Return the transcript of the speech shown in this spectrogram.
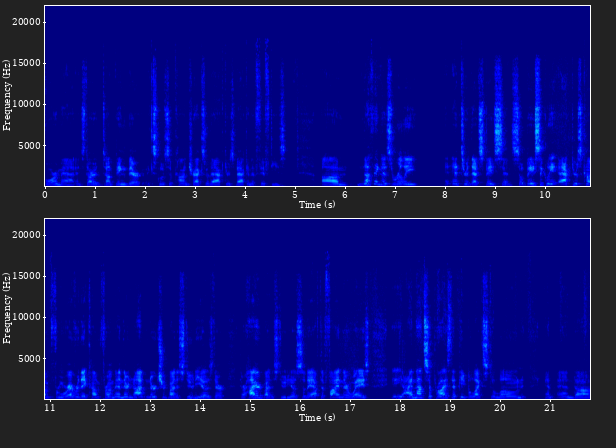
format and started dumping their exclusive contracts with actors back in the 50s, um, nothing has really entered that space since. So basically, actors come from wherever they come from, and they're not nurtured by the studios. They're they're hired by the studios, so they have to find their ways. I'm not surprised that people like Stallone and and uh,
